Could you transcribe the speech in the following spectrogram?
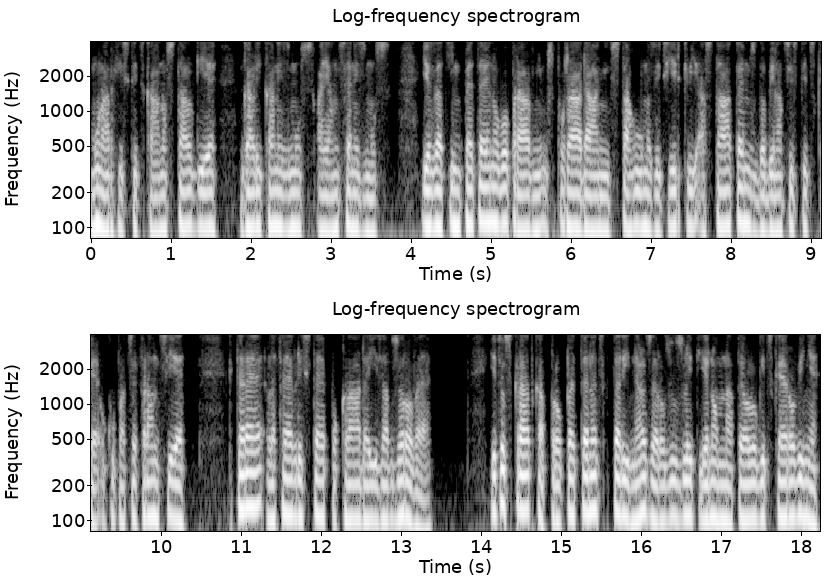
monarchistická nostalgie, galikanismus a jansenismus. Je zatím Peténovo právní uspořádání vztahů mezi církví a státem z doby nacistické okupace Francie, které lefévristé pokládají za vzorové. Je to zkrátka propletenec, který nelze rozuzlit jenom na teologické rovině,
